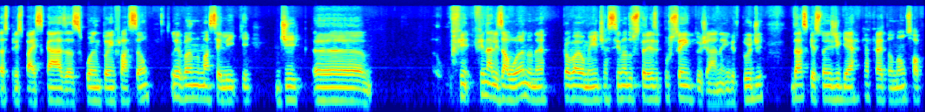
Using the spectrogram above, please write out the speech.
das principais casas quanto à inflação, levando uma Selic de uh, fi, finalizar o ano, né, provavelmente acima dos 13% já, né, em virtude das questões de guerra que afetam não só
